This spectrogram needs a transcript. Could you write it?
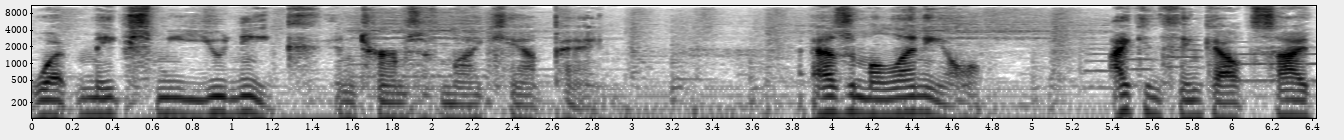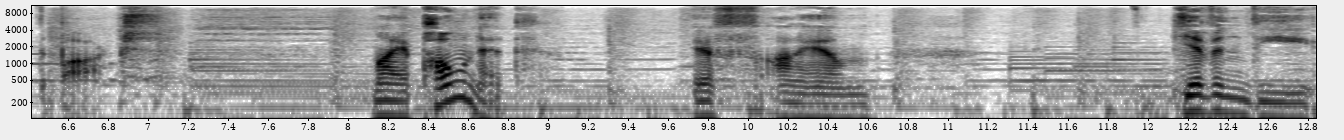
what makes me unique in terms of my campaign. As a millennial, I can think outside the box. My opponent, if I am given the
